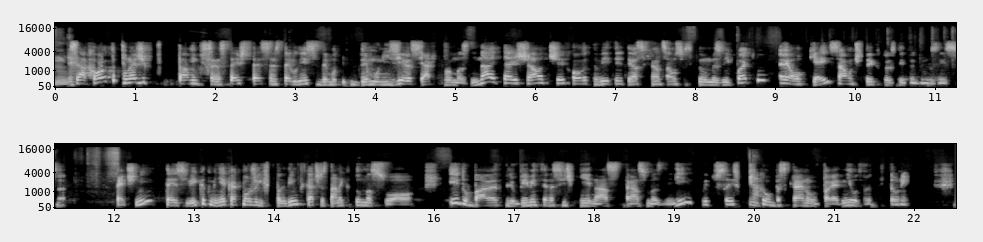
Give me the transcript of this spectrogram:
Да. Сега хората, понеже там в 70-те, 70-те години се демо, демонизира всякаква мазнина и те решават, че хората, видите ли, трябва да се хранят само с мазнини, което е окей, само че тъй като растителните мазнини са течни, те си викат, ми ние как може да ги втвърдим така, че стане като масло и добавят любимите на всички нас трансмазнини, които са изключително безкрайно вредни и отвратителни.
